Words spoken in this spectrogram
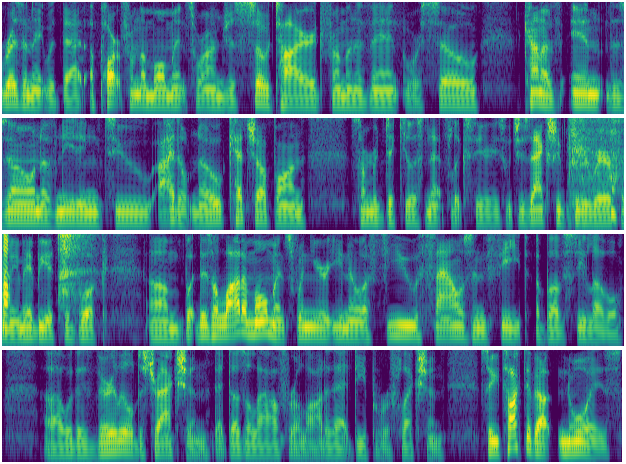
resonate with that. Apart from the moments where I'm just so tired from an event or so kind of in the zone of needing to, I don't know, catch up on some ridiculous Netflix series, which is actually pretty rare for me. Maybe it's a book. Um, but there's a lot of moments when you're, you know, a few thousand feet above sea level. Uh, where there's very little distraction that does allow for a lot of that deeper reflection. So, you talked about noise.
